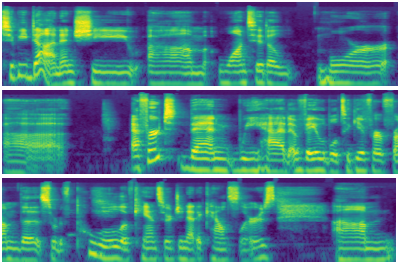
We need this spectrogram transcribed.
to be done, and she um, wanted a more uh, effort than we had available to give her from the sort of pool of cancer genetic counselors. Um,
